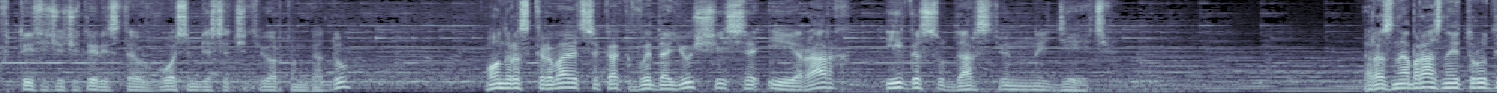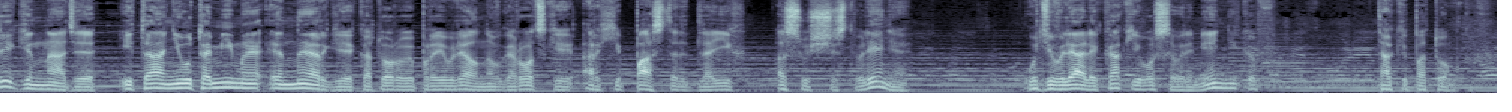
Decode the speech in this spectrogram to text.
в 1484 году он раскрывается как выдающийся иерарх и государственный деятель. Разнообразные труды Геннадия и та неутомимая энергия, которую проявлял новгородский архипастырь для их осуществления, удивляли как его современников, так и потомков.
